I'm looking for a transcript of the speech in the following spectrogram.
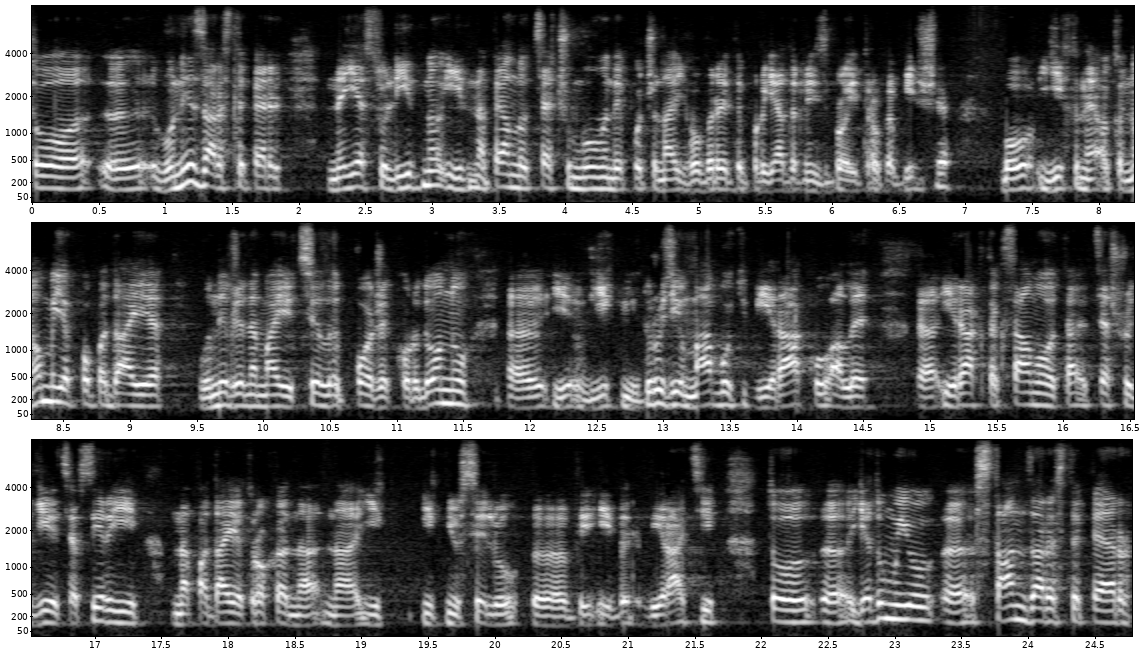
То е, вони зараз тепер не є солідно, і напевно це чому вони починають говорити про ядерні зброї трохи більше, бо їхня економія попадає. Вони вже не мають сили поза кордону е, в їхніх друзів, мабуть, в Іраку, але е, Ірак так само це, що діється в Сирії, нападає трохи на, на їх їхню силу в, Іраці. То я думаю, стан зараз тепер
